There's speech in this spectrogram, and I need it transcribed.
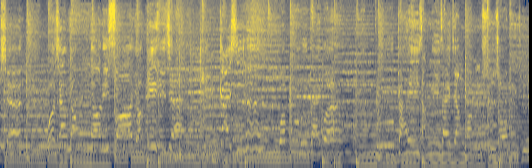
限，我想拥有你所有一切。应该是我不该问，该让你再将往事重提。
